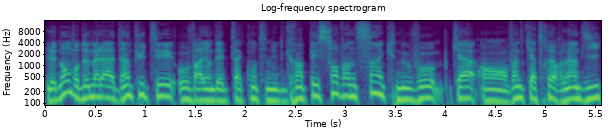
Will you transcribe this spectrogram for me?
Le nombre de malades imputés au variant Delta continue de grimper. 125 nouveaux cas en 24 heures lundi,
